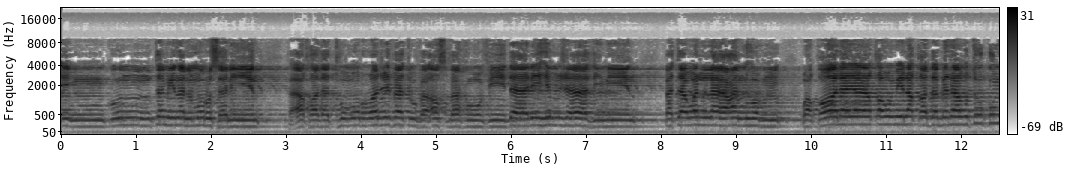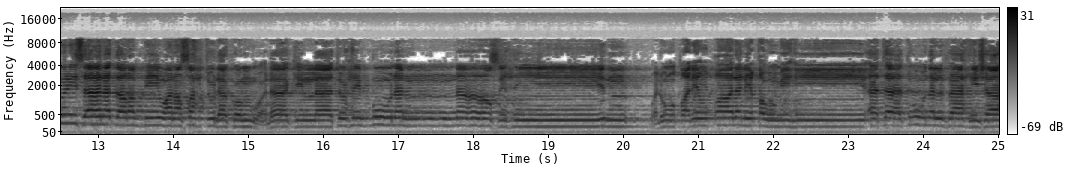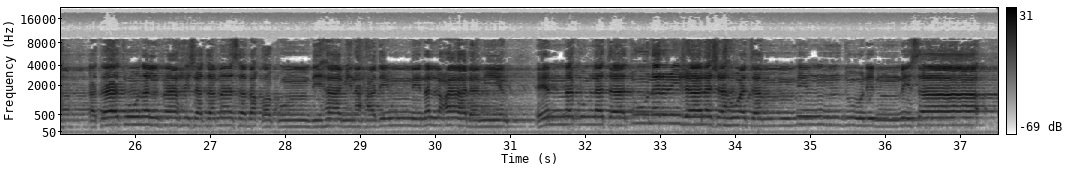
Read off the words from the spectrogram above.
إن كنت من المرسلين فأخذتهم الرجفة فأصبحوا في دارهم جاثمين. فتولى عنهم وقال يا قوم لقد ابلغتكم رسالة ربي ونصحت لكم ولكن لا تحبون الناصحين. ولوطا قال لقومه أتأتون الفاحشة؟ أتأتون الفاحشة ما سبقكم بها من أحد من العالمين؟ إنكم لتأتون الرجال شهوة من دون النساء.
